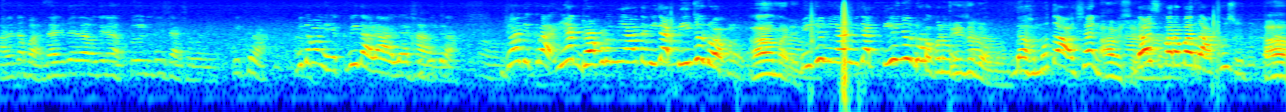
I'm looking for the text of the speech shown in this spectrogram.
હવે તો બાંધા બે દાવા ગીર્યા. તું નથી જાતો દીકરા બી તમને એકવી દાડા આલ્યા છે દીકરા. જો દીકરા એક ઢોકણું નહીં આવે તો બીજા બીજું ઢોકણું હા મળે બીજું નહીં આવે બીજા ત્રીજું ઢોકણું ત્રીજું ઢોકણું. દહમું તો આવશે ને. દસ બરોબર રાખું છું હા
